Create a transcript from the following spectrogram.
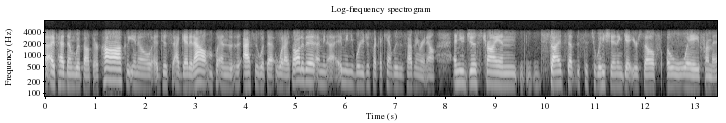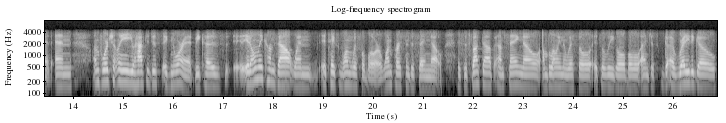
I've had them whip out their cock, you know, uh, just I get it out and put and ask me what that what I thought of it. I mean, I, I mean, where you're just like, I can't believe this is happening right now, and you just try and sidestep the situation and get yourself away from it, and unfortunately you have to just ignore it because it only comes out when it takes one whistleblower, one person to say no. This is fucked up. I'm saying no. I'm blowing the whistle. It's illegal. Blah, blah, and just uh, ready to go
